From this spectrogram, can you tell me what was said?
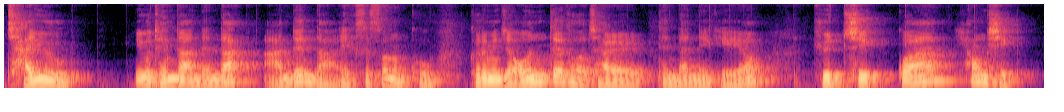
자유. 이거 된다 안 된다? 안 된다. X 써놓고. 그러면 이제 언제 더 잘 된다는 얘기예요 규칙과 형식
